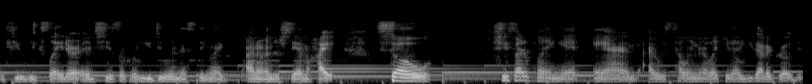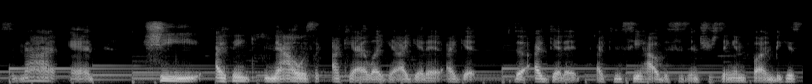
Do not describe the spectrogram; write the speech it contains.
a few weeks later, and she's like, "What are you doing this thing? Like I don't understand the hype." So she started playing it, and I was telling her like, you know, you got to grow this and that, and she, I think now is like, okay, I like it, I get it, I get the I get it. I can see how this is interesting and fun because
